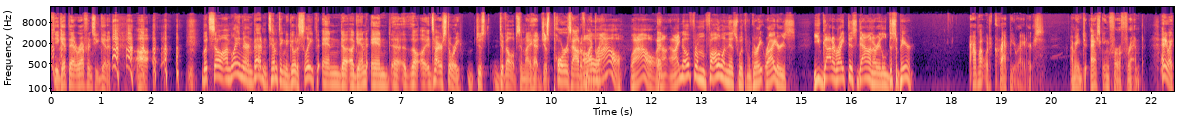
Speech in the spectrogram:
if you get that reference, you get it. Uh, but so I'm laying there in bed and attempting to go to sleep, and uh, again, and uh, the entire story just develops in my head, just pours out of my oh brain. wow, wow! And, I, I know from following this with great writers, you got to write this down or it'll disappear. How about with crappy writers? I mean, asking for a friend. Anyway,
